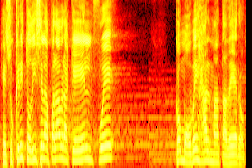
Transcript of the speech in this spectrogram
Jesucristo dice la palabra que Él fue como oveja al matadero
